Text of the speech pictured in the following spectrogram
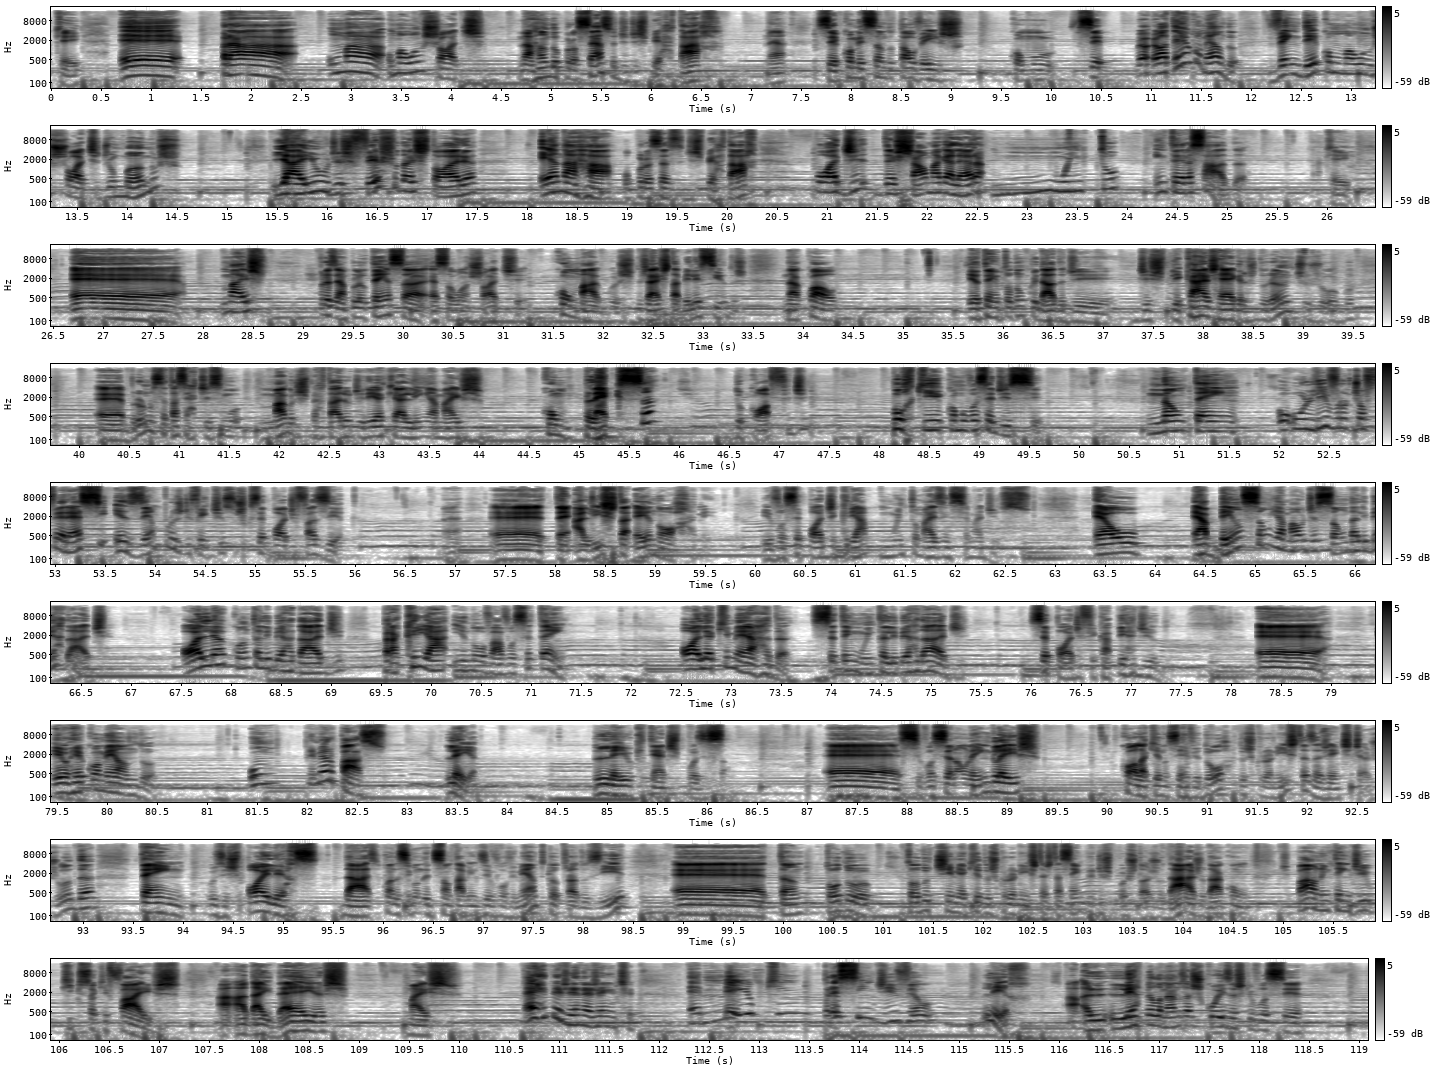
Ok? É. Pra uma, uma one shot narrando o processo de despertar, né? Você começando talvez como você, eu, eu até recomendo vender como uma one shot de humanos e aí o desfecho da história é narrar o processo de despertar, pode deixar uma galera muito interessada. Ok? É... Mas, por exemplo, eu tenho essa, essa one shot com magos já estabelecidos, na qual eu tenho todo um cuidado de, de explicar as regras durante o jogo. É, Bruno, você está certíssimo. Mago Despertar eu diria que é a linha mais complexa do COFD, porque, como você disse, não tem. O, o, livro te oferece exemplos de feitiços que você pode fazer. Né? É, tem, a lista é enorme e você pode criar muito mais em cima disso. É, o, é a bênção e a maldição da liberdade. Olha quanta liberdade para criar e inovar você tem. Olha que merda, você tem muita liberdade. Você pode ficar perdido. É, eu recomendo um primeiro passo: leia. Leia o que tem à disposição. É, se você não lê inglês, cola aqui no servidor dos cronistas, a gente te ajuda. Tem os spoilers da quando a segunda edição estava em desenvolvimento, que eu traduzi. É, tanto, todo, todo o time aqui dos cronistas está sempre disposto a ajudar, ajudar com, tipo, ah, eu não entendi o que, que isso aqui faz, a, a dar ideias, mas é RPG, né, gente? É meio que imprescindível ler. A, a, ler pelo menos as coisas que você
